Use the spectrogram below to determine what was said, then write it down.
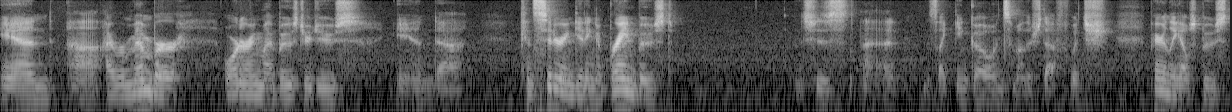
And uh, I remember ordering my Booster Juice and uh, considering getting a Brain Boost, which is uh, it's like ginkgo and some other stuff, which apparently helps boost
